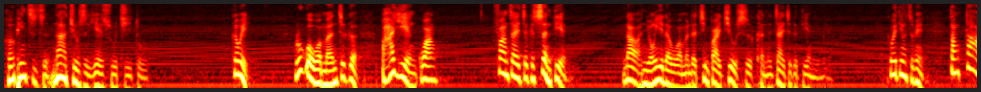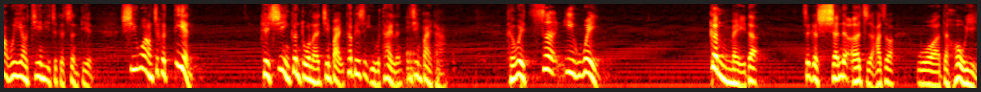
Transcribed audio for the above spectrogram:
和平之子，那就是耶稣基督。各位，如果我们这个把眼光放在这个圣殿，那很容易的，我们的敬拜就是可能在这个殿里面。各位弟兄姊妹。当大卫要建立这个圣殿，希望这个殿可以吸引更多人来敬拜，特别是犹太人一敬拜他，可为这一位更美的这个神的儿子，他说：“我的后裔，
